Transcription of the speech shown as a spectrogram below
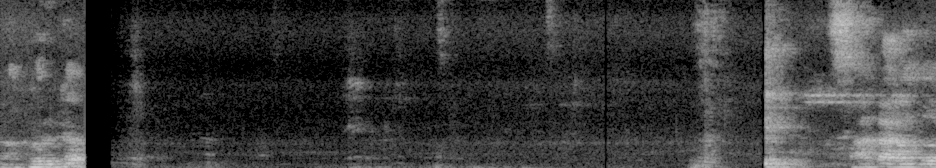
నా కోరిక. సహకారంతో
